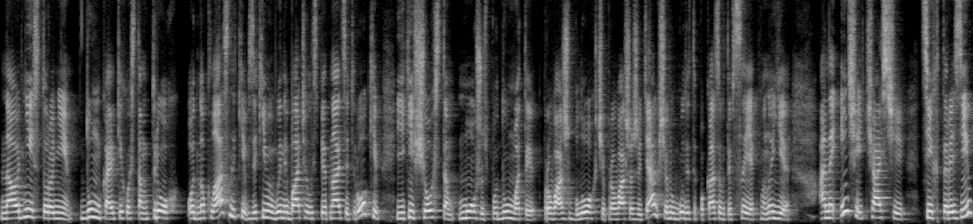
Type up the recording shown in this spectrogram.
На одній стороні думка якихось там трьох однокласників, з якими ви не бачились 15 років, які щось там можуть подумати про ваш блог чи про ваше життя, якщо ви будете показувати все, як воно є. А на іншій чаші цих терезів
